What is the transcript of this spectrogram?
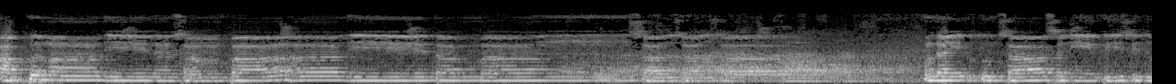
අප්පමාදේන සම්පාදේ තම්බං සාදු සාදු සාදු. හොඳයි උතුම් ශාසනයේ පිරිසිදු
